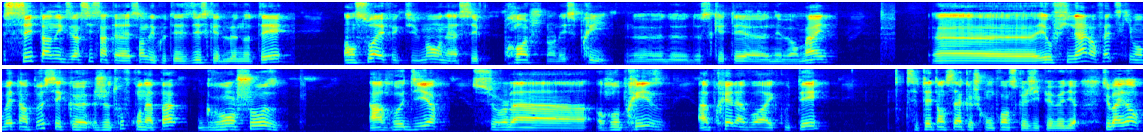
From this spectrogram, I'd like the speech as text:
C'est un exercice intéressant d'écouter ce disque et de le noter. En soi, effectivement, on est assez proche dans l'esprit de, de, ce qu'était euh, Nevermind. Et au final, en fait, ce qui m'embête un peu, c'est que je trouve qu'on n'a pas grand-chose à redire sur la reprise après l'avoir écouté. C'est peut-être en ça que je comprends ce que JP veut dire. Parce que par exemple,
